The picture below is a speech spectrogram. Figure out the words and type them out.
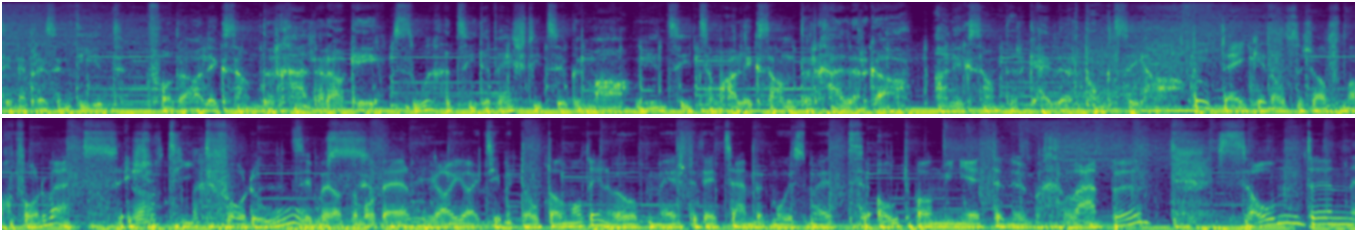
wird Ihnen präsentiert von der Alexander Keller AG. Suchen Sie den besten Zügelmann, müssen Sie zum Alexander Keller gehen. alexanderkeller.ch Du, die Eidgenossenschaft macht vorwärts. Ist ja. die Zeit voraus? Jetzt sind wir also modern. Ja, ja, jetzt sind wir total modern. Weil ab dem 1. Dezember muss man die Autobahnvignetten nicht mehr kleben, sondern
